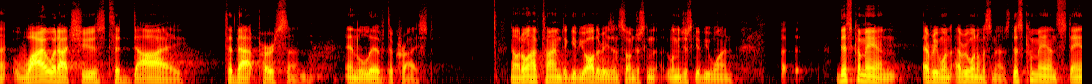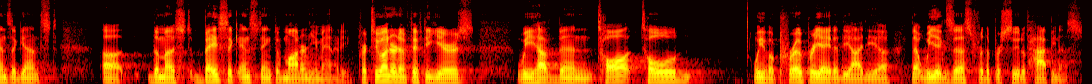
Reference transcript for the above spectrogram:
Uh, why would I choose to die to that person and live to Christ? Now, I don't have time to give you all the reasons, so I'm just to let me just give you one. Uh, this command, everyone, every one of us knows, this command stands against uh, the most basic instinct of modern humanity. For 250 years, we have been taught, told, we've appropriated the idea that we exist for the pursuit of happiness.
